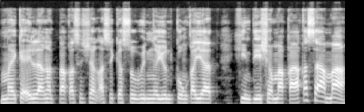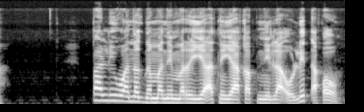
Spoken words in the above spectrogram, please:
May kailangan pa kasi siyang asikasuhin ngayon kung kaya't hindi siya makakasama. Paliwanag naman ni Maria at niyakap nila ulit ako.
